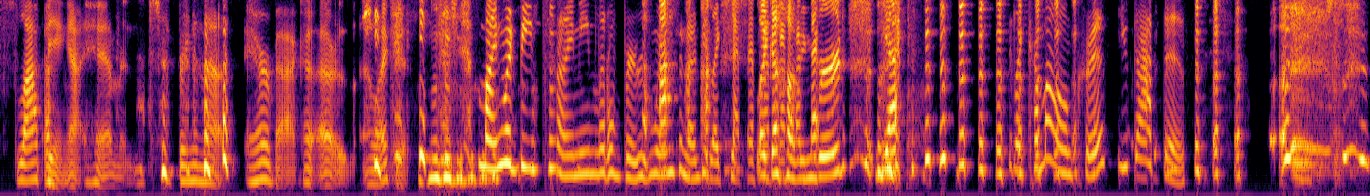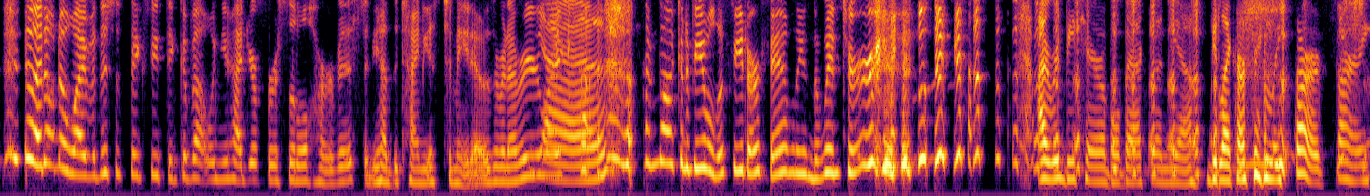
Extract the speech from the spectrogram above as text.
flapping at him and bringing that air back. I, I, I like it. Mine would be tiny little bird wings, and I'd be like, flap, flap, like a flap, flap. hummingbird. Yes. Like, come on, Chris, you got this. I don't know why, but this just makes me think about when you had your first little harvest and you had the tiniest tomatoes or whatever. You're Yes. like, I'm not going to be able to feed our family in the winter. I would be terrible back then. Yeah, be like our family starved. Sorry.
